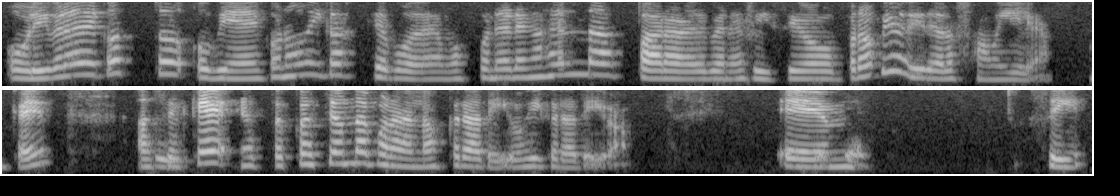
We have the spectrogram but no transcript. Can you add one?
o libres de costo o bien económicas que podemos poner en agenda para el beneficio propio y de la familia. ¿okay? Así es que esto es cuestión de ponernos creativos y creativas. Em, sí.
